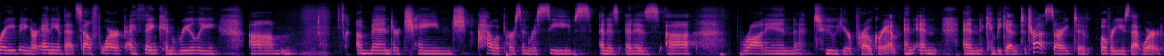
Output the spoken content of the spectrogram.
braving or any of that self work, I think can really um, amend or change how a person receives and is and is uh, brought in to your program and and and can begin to trust sorry to overuse that word.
